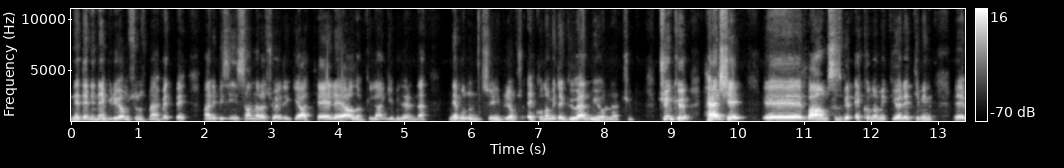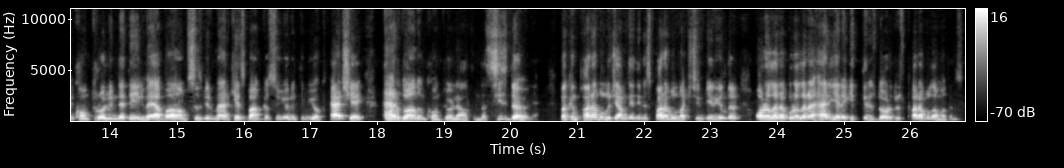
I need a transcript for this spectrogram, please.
nedeni ne biliyor musunuz Mehmet Bey? Hani biz insanlara söyledik ya TL alın filan gibilerinden. Ne bunun şeyi biliyor musun? Ekonomide güvenmiyorlar çünkü. Çünkü her şey e, bağımsız bir ekonomik yönetimin e, kontrolünde değil veya bağımsız bir merkez bankası yönetimi yok. Her şey Erdoğan'ın kontrolü altında. Siz de öyle. Bakın para bulacağım dediniz. Para bulmak için bir yıldır oralara buralara her yere gittiniz. Doğru dürüst para bulamadınız.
